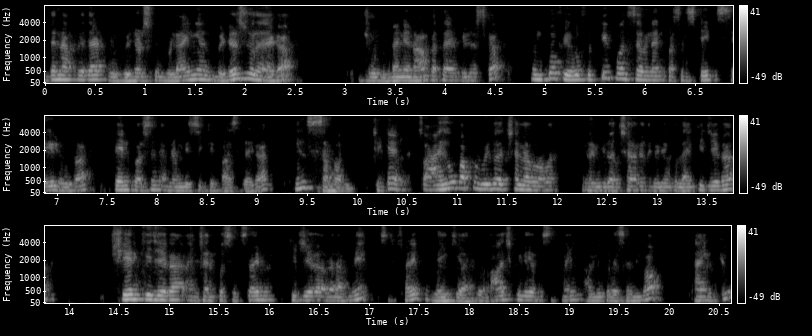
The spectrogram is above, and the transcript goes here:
देन आफ्टर दैट वो बिल्डर्स को बुलाएँगे। एंड बिल्डर्स जो रहेगा, जो मैंने नाम बताया बिल्डर्स का उनको फिर वो fifty point seven nine percent stake sale होगा टेन परसेंट एनएमडीसी के पास रहेगा इन समर ठीक है? सो आई होप आपको वीडियो अच्छा लगा होगा। अगर वीडियो अच्छा लगे तो वीडियो को लाइक कीजिएगा शेयर कीजिएगा एंड चैनल को सब्सक्राइब कीजिएगा अगर आपने सब्सक्राइब नहीं किया तो आज के लिए बस इतना आगे थैंक यू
